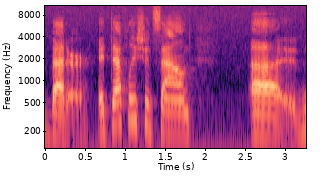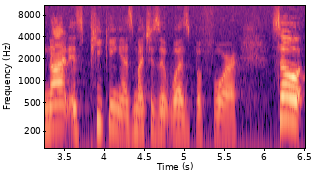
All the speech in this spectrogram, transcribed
better. It definitely should sound uh, not as peaking as much as it was before. So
